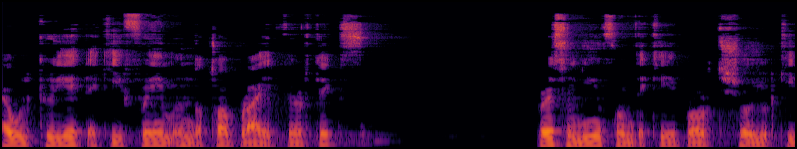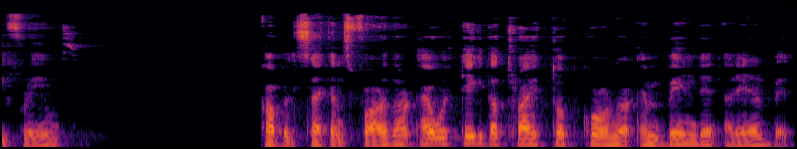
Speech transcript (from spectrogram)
I will create a keyframe on the top right vertex. Press on new from the keyboard to show your keyframes. Couple seconds further, I will take the right top corner and bend it a little bit.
